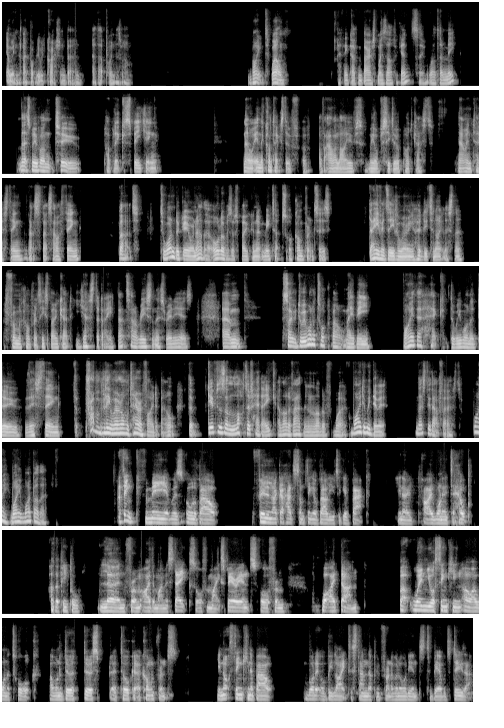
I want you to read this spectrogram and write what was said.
I mean, I probably would crash and burn at that point as well. Right. Well, I think I've embarrassed myself again. So well done, me. Let's move on to public speaking. Now, in the context of, of, of our lives, we obviously do a podcast now in testing. That's that's our thing. But to one degree or another, all of us have spoken at meetups or conferences. David's even wearing a hoodie tonight, listener, from a conference he spoke at yesterday. That's how recent this really is. Um, so, do we want to talk about maybe why the heck do we want to do this thing that probably we're all terrified about, that gives us a lot of headache, a lot of admin, a lot of work? Why do we do it? Let's do that first. Why? Why? Why bother? I think for me, it was all about feeling like I had something of value to give back. You know, I wanted to help other people learn from either my mistakes or from my experience or from what I'd done. But when you're thinking, oh, I want to talk, I want to do a do a, a talk at a conference, you're not thinking about what it will be like to stand up in front of an audience to be able to do that.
